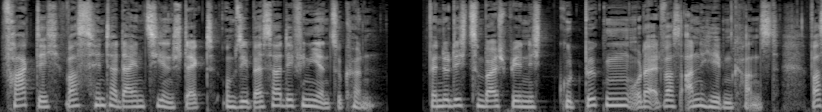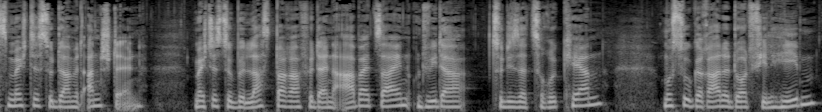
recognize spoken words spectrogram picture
Frag dich, was hinter deinen Zielen steckt, um sie besser definieren zu können. Wenn du dich zum Beispiel nicht gut bücken oder etwas anheben kannst, was möchtest du damit anstellen? Möchtest du belastbarer für deine Arbeit sein und wieder zu dieser zurückkehren? Musst du gerade dort viel heben?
